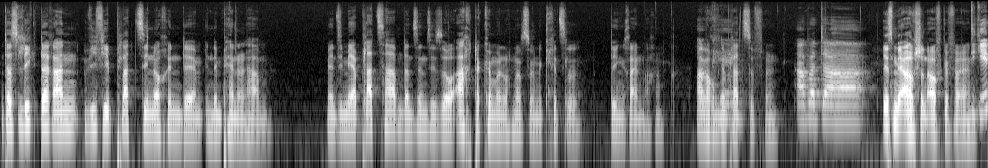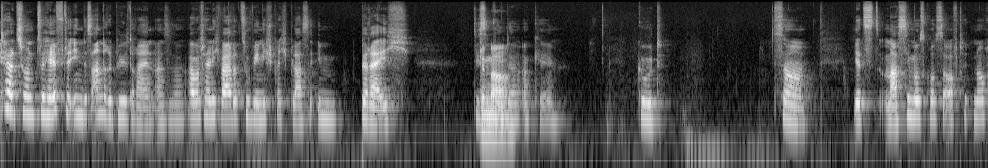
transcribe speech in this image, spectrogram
das liegt daran, wie viel Platz sie noch in dem, in dem Panel haben. Wenn sie mehr Platz haben, dann sind sie so, ach, da können wir noch mal so eine Kritzel-Ding reinmachen. Einfach um den Okay. Platz zu füllen. aber da Ist mir auch schon aufgefallen. Die geht halt schon zur Hälfte in das andere Bild rein. Also, aber wahrscheinlich war da zu wenig Sprechblase im Bereich dieser Genau. Bilder. Okay. Gut. So. Jetzt Massimos großer Auftritt noch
